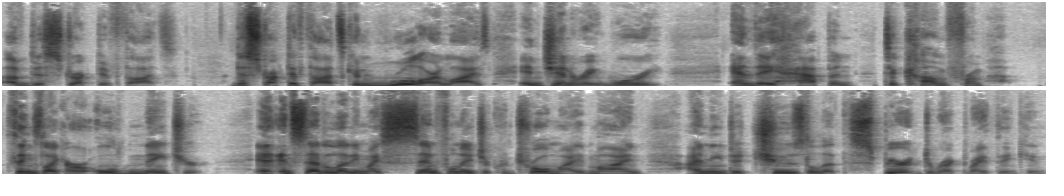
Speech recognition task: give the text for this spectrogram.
of destructive thoughts. Destructive thoughts can rule our lives and generate worry, and they happen to come from things like our old nature. And instead of letting my sinful nature control my mind, I need to choose to let the Spirit direct my thinking.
